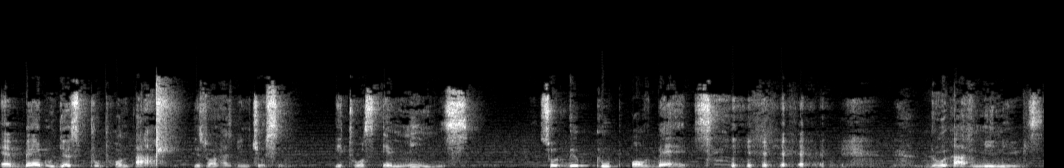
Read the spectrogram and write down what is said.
A bird will just poop on ah, this one has been chosen. It was a means. So the poop of birds do have meanings.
